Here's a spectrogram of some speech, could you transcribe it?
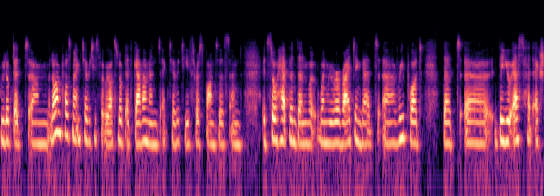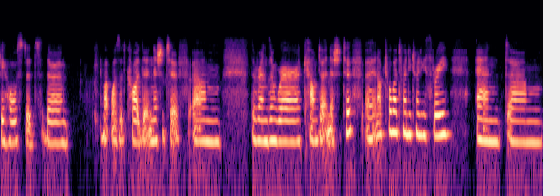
we looked at um, law enforcement activities, but we also looked at government activities, responses, and it so happened then when we were writing that uh, report that uh, the U.S. had actually hosted the what was it called? The initiative um, the ransomware counter initiative uh, in October 2023 and um,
